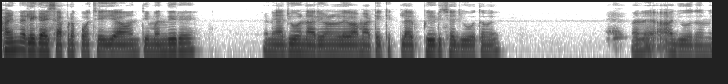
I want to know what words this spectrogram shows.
ફાઇનલી ગાઈસ આપણે પહોંચી ગયા અવંતી મંદિરે. અને આ જુઓ નારિયેળ લેવા માટે કેટલા ભીડ છે, જુઓ તમે. અને આ જુઓ તમે,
